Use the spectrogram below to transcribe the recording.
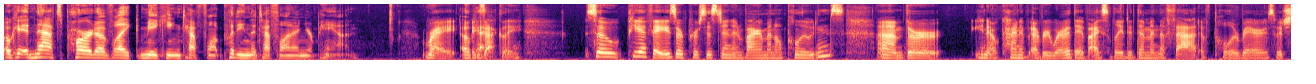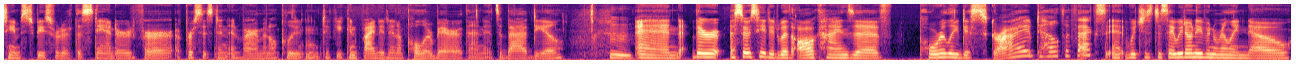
Okay, and that's part of like making Teflon, putting the Teflon in your pan. Right. Okay. Exactly. So PFAs are persistent environmental pollutants. Um, they're you know, kind of everywhere. They've isolated them in the fat of polar bears, which seems to be sort of the standard for a persistent environmental pollutant. If you can find it in a polar bear, then it's a bad deal. Hmm. And they're associated with all kinds of poorly described health effects, eh, which is to say, we don't even really know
